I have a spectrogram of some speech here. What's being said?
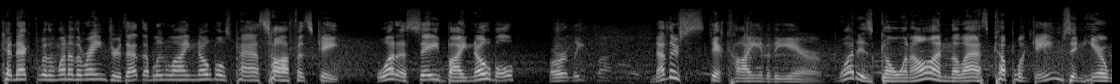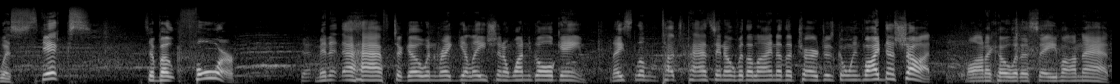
connect with one of the Rangers at the blue line. Noble's pass off escape. What a save by Noble, or at least another stick high into the air. What is going on the last couple of games in here with sticks? It's about four. Minute and a half to go in regulation, a one goal game. Nice little touch passing over the line of the Chargers going wide and a shot. Monaco with a save on that.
